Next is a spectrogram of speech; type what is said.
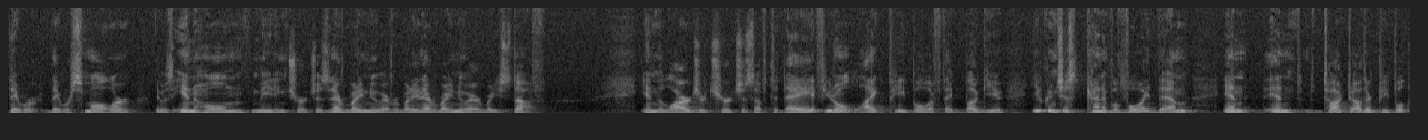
they were, they were smaller. It was in-home meeting churches, and everybody knew everybody, and everybody knew everybody's stuff. In the larger churches of today, if you don't like people, if they bug you, you can just kind of avoid them and, and talk to other people,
